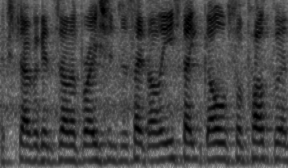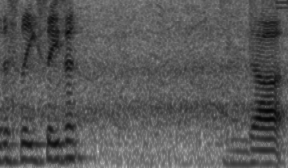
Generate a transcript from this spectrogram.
extravagant celebration to say the least. Eight goals for Pogba this league season. And uh,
